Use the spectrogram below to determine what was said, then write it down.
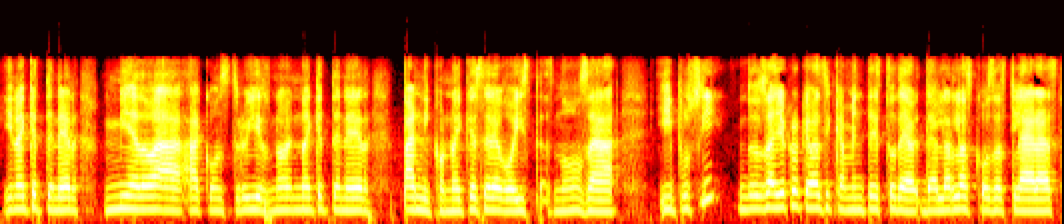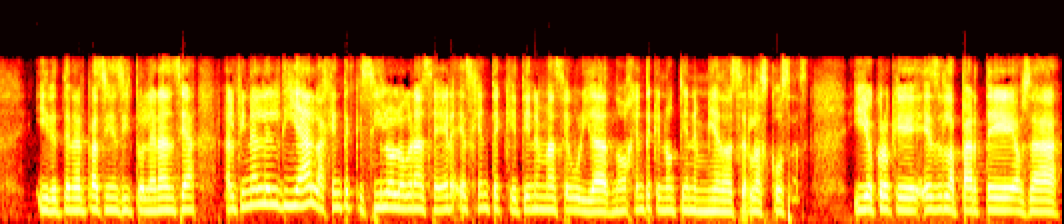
y no hay que tener miedo a, construir, ¿no? No hay que tener pánico, no hay que ser egoístas, ¿no? O sea, y pues sí, o sea, yo creo que básicamente esto de, hablar las cosas claras y de tener paciencia y tolerancia, al final del día la gente que sí lo logra hacer es gente que tiene más seguridad, ¿no? Gente que no tiene miedo a hacer las cosas. Y yo creo que esa es la parte, o sea,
